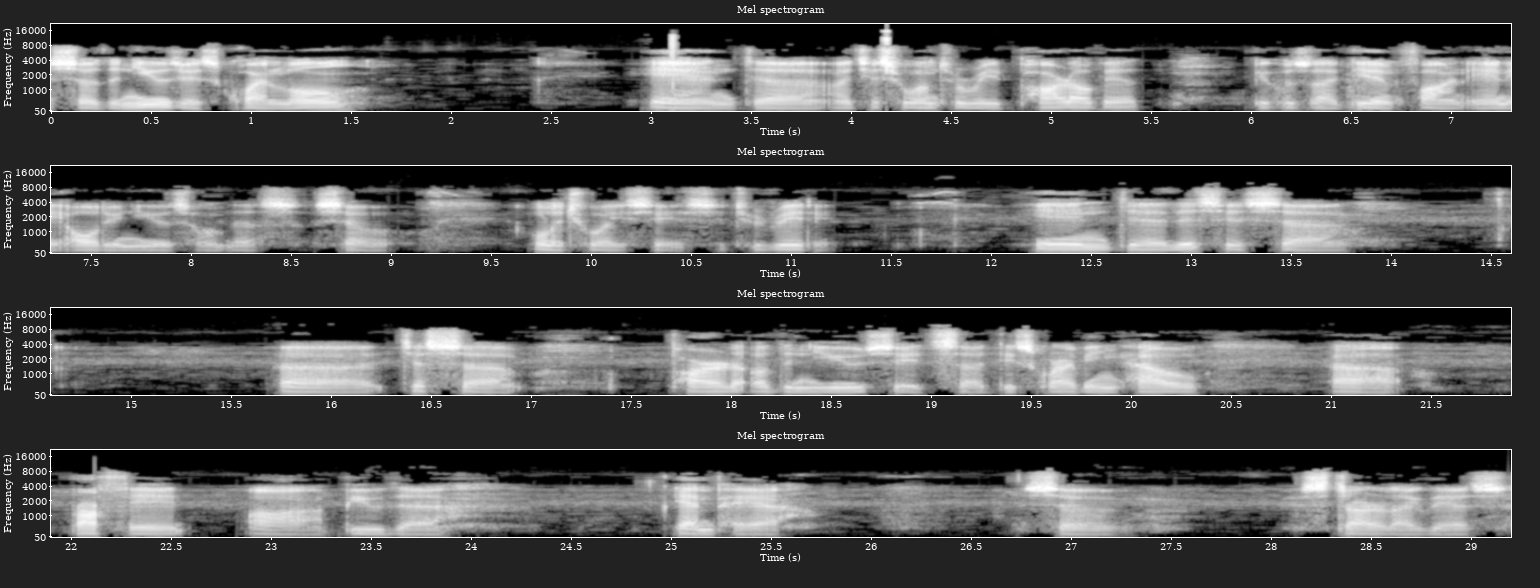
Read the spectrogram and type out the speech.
So the news is quite long, and uh, I just want to read part of it because I didn't find any audio news on this. So only choice is to read it. And uh, this is uh, uh, just uh, part of the news. It's uh, describing how Buffett built the empire. So start like this.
